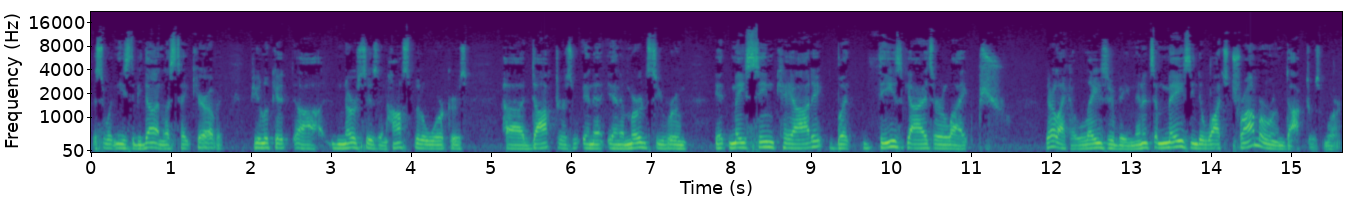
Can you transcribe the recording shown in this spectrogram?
this is what needs to be done. Let's take care of it. If you look at uh, nurses and hospital workers, uh, doctors in in an emergency room, it may seem chaotic, but these guys are like. Phew, they're like a laser beam, and it's amazing to watch trauma room doctors work.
